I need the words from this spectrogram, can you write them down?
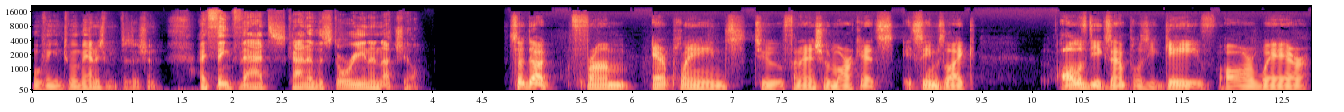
moving into a management position. I think that's kind of the story in a nutshell. So, Doug, from airplanes to financial markets, it seems like all of the examples you gave are where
